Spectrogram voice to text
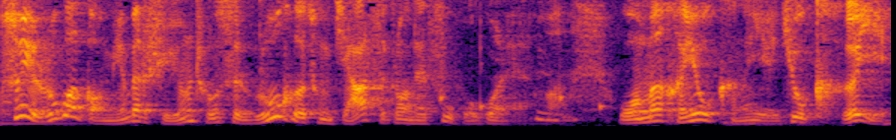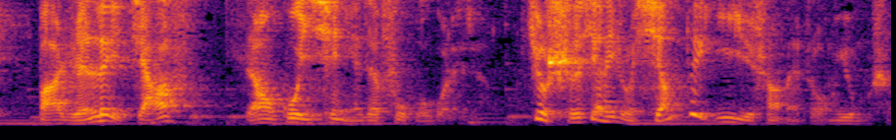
所以如果搞明白了水熊虫是如何从假死状态复活过来的话，我们很有可能也就可以把人类假死，然后过一千年再复活过来，的就实现了一种相对意义上的这种永生。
